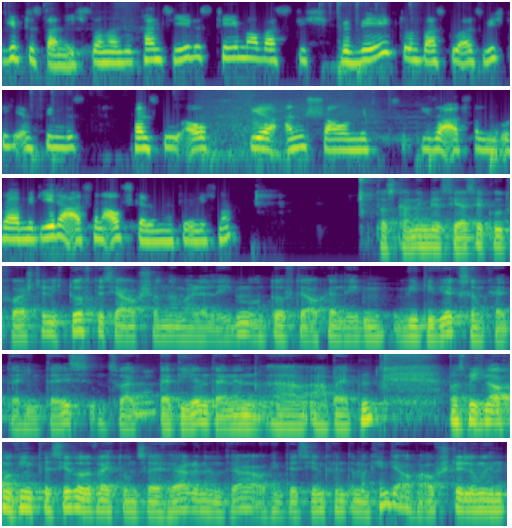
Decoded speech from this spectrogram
gibt es da nicht, sondern du kannst jedes Thema, was dich bewegt und was du als wichtig empfindest, kannst du auch dir anschauen mit dieser Art von oder mit jeder Art von Aufstellung natürlich, ne? Das kann ich mir sehr, sehr gut vorstellen. Ich durfte es ja auch schon einmal erleben und durfte auch erleben, wie die Wirksamkeit dahinter ist, und zwar mhm. bei dir und deinen äh, Arbeiten. Was mich auch noch interessiert oder vielleicht unsere Hörerinnen und Hörer auch interessieren könnte, man kennt ja auch Aufstellungen,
